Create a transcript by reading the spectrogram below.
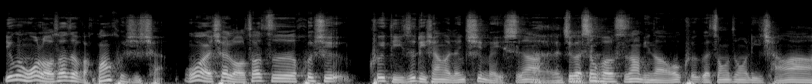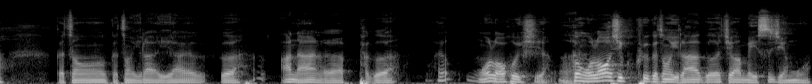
因为我老早是勿光欢喜吃，我而且老早子欢喜看电视里向个人气美食啊，这个生活时尚频道，我看搿种种李强啊，搿种搿种伊拉伊拉搿阿南辣拍搿，哎，我老欢喜个，搿我老喜欢看搿种伊拉搿叫美食节目。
